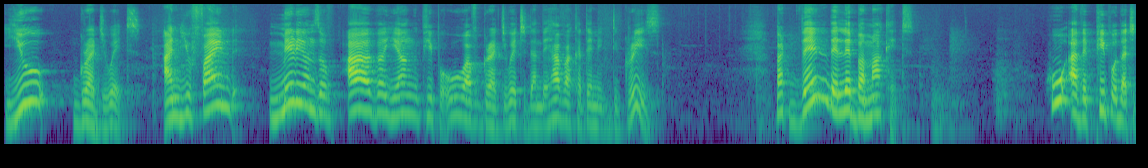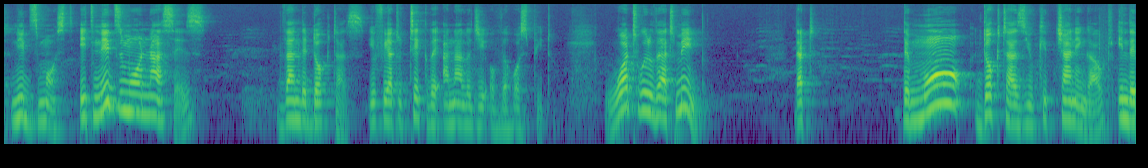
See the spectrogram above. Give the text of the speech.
you graduate and you find millions of other young people who have graduated and they have academic degrees, but then the labor market, who are the people that it needs most? It needs more nurses than the doctors, if we are to take the analogy of the hospital. What will that mean? That the more doctors you keep churning out, in the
